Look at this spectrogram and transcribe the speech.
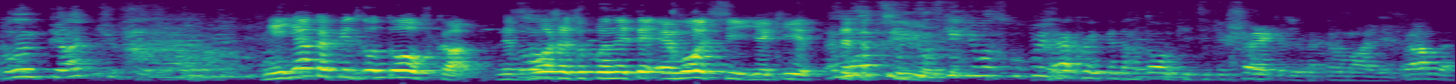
Хвилин п'ять чи що? Ніяка підготовка не зможе зупинити емоції, які це сексують. скільки вас купили? Ніякої підготовки, тільки шекелі на кармані, правда?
